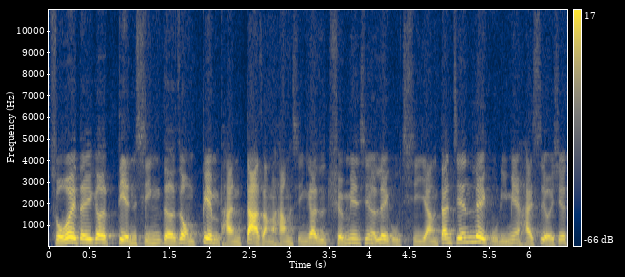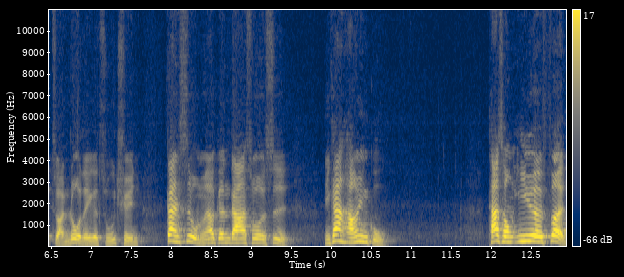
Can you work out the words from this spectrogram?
所谓的一个典型的这种变盘大涨的行情，应该是全面性的类股齐扬。但今天类股里面还是有一些转弱的一个族群。但是我们要跟大家说的是，你看航运股，它从一月份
